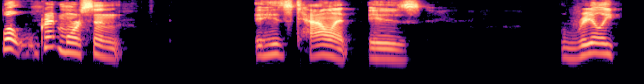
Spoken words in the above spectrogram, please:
Well, Grant Morrison, his talent is really.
